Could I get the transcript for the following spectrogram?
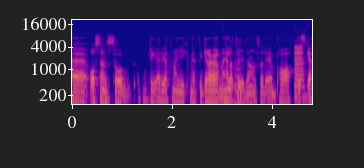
Eh, och sen så blev det ju att man gick med till gröna hela mm. tiden, mm. alltså det empatiska. Mm.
